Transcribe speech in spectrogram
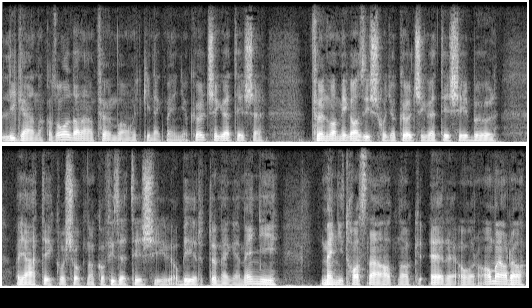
ligának az oldalán fönn van, hogy kinek mennyi a költségvetése, fönn van még az is, hogy a költségvetéséből a játékosoknak a fizetési, a bér tömege mennyi, mennyit használhatnak erre, arra, amára,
